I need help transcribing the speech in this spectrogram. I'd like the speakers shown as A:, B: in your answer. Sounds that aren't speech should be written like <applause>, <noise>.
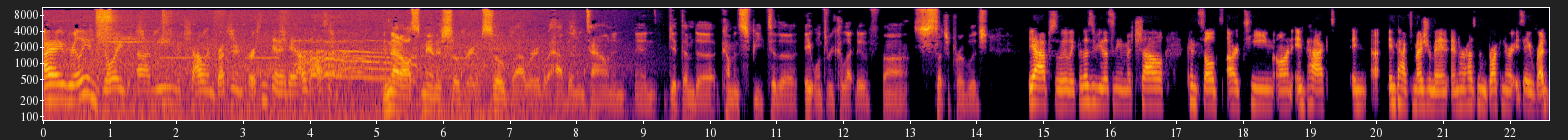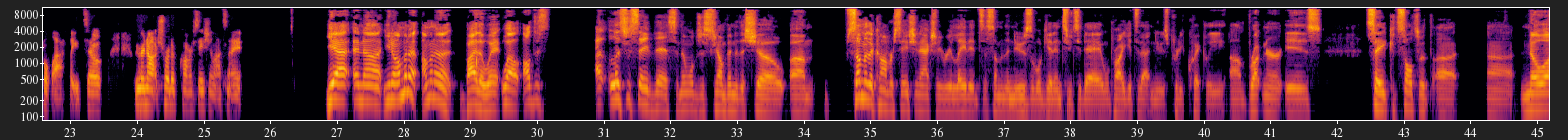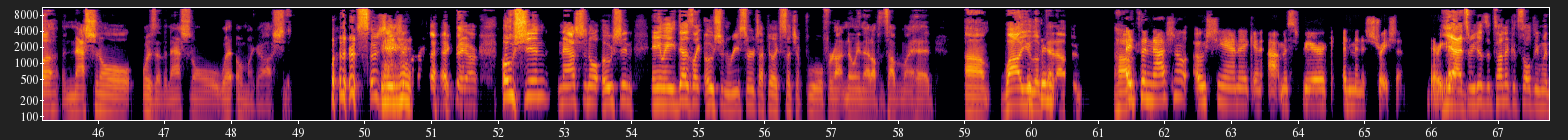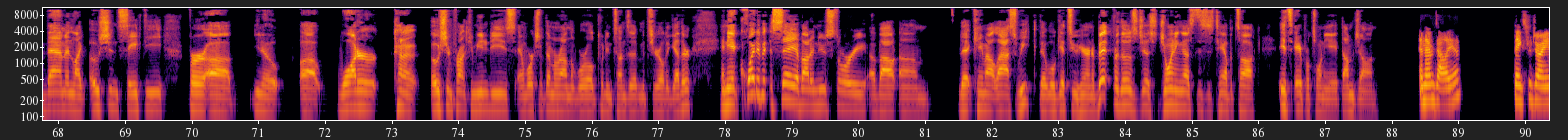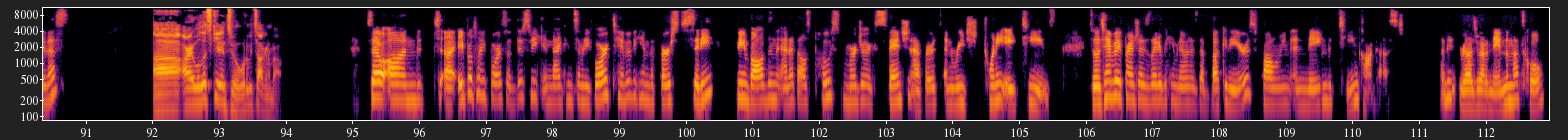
A: I really enjoyed uh, meeting Michelle and Bruckner in person the other day. That was awesome.
B: Isn't that awesome, man? They're so great. I'm so glad we're able to have them in town and and get them to come and speak to the 813 Collective. Uh, such a privilege.
A: Yeah, absolutely. For those of you listening, Michelle consults our team on impact in uh, impact measurement, and her husband Bruckner is a Red Bull athlete. So we were not short of conversation last night.
B: Yeah, and uh, you know, I'm gonna, I'm gonna. By the way, well, I'll just uh, let's just say this, and then we'll just jump into the show. Um, some of the conversation actually related to some of the news that we'll get into today. We'll probably get to that news pretty quickly. Um, Bruckner is, say, consults with uh, uh, NOAA, National. What is that? The National. What oh my gosh, <laughs> Weather Association. <laughs> the heck they are. Ocean, National Ocean. Anyway, he does like ocean research. I feel like such a fool for not knowing that off the top of my head. Um, while you it's look the, that up, and,
A: huh? it's the National Oceanic and Atmospheric Administration. There we
B: go. Yeah, so he does a ton of consulting with them and like ocean safety for uh, you know, uh, water kind of oceanfront communities and works with them around the world, putting tons of material together. And he had quite a bit to say about a news story about um, that came out last week that we'll get to here in a bit. For those just joining us, this is Tampa Talk. It's April 28th. I'm John.
A: And I'm Dahlia. Thanks for joining us.
B: Uh, all right, well, let's get into it. What are we talking about?
A: So on uh, April 24th, so this week in 1974, Tampa became the first city be involved in the NFL's post-merger expansion efforts and reached 2018. So the Tampa Bay franchise later became known as the Buccaneers following a named team contest. I didn't realize you had to name them. That's cool.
